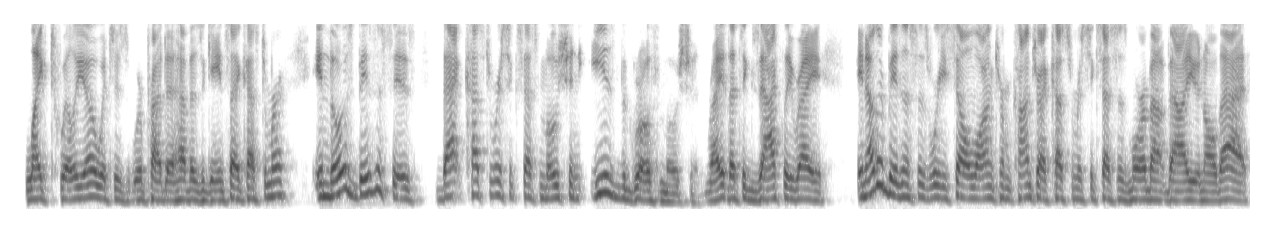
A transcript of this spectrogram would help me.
like Twilio, which is we're proud to have as a Gainsight customer, in those businesses, that customer success motion is the growth motion, right? That's exactly right. In other businesses where you sell a long term contract, customer success is more about value and all that.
